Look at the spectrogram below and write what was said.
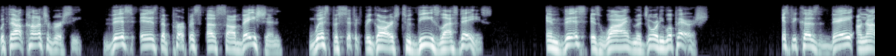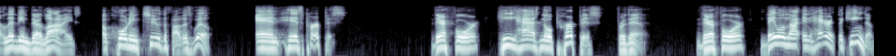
Without controversy, this is the purpose of salvation with specific regards to these last days. And this is why the majority will perish. It's because they are not living their lives according to the Father's will and his purpose. Therefore, he has no purpose for them. Therefore, they will not inherit the kingdom,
